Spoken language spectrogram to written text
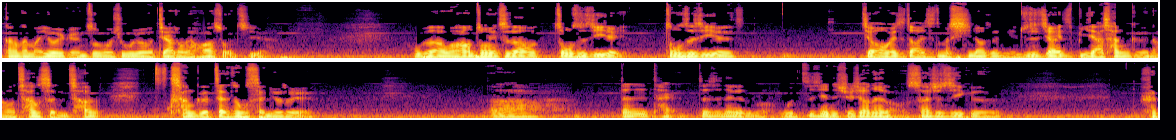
刚他妈又一个人走过去，我又假装在划手机了。我不知道，我好像终于知道中世纪的中世纪的教会是到底是怎么洗脑人念，就是只要一直逼他唱歌，然后唱神唱唱歌赞颂神就对了啊。但是台这是那个什么，我之前的学校那个老师，他就是一个很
